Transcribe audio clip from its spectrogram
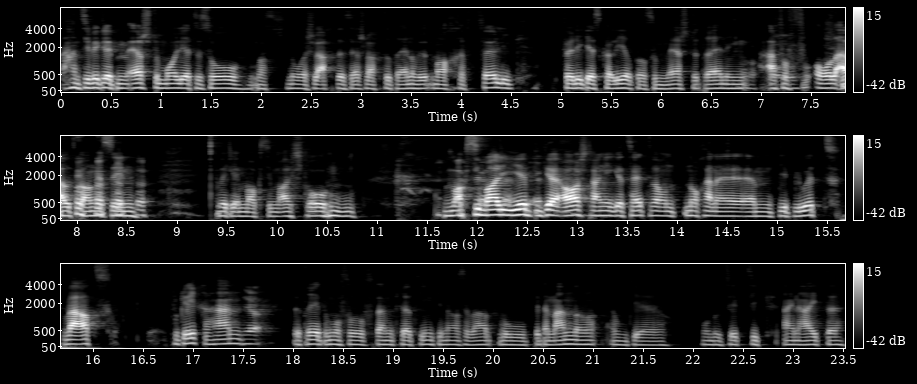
haben sie wirklich beim ersten Mal jetzt so, was nur ein schlechter, sehr schlechter Trainer würde machen, völlig, völlig eskaliert. Also im ersten Training voll. einfach all out gegangen sind, wirklich maximal Strom, maximale Übungen, Anstrengungen etc. und nachher ähm, die Blutwerte verglichen haben. Ja. Da reden wir von dem Kreatinkinase-Wert, wo bei den Männern um die 170 Einheiten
